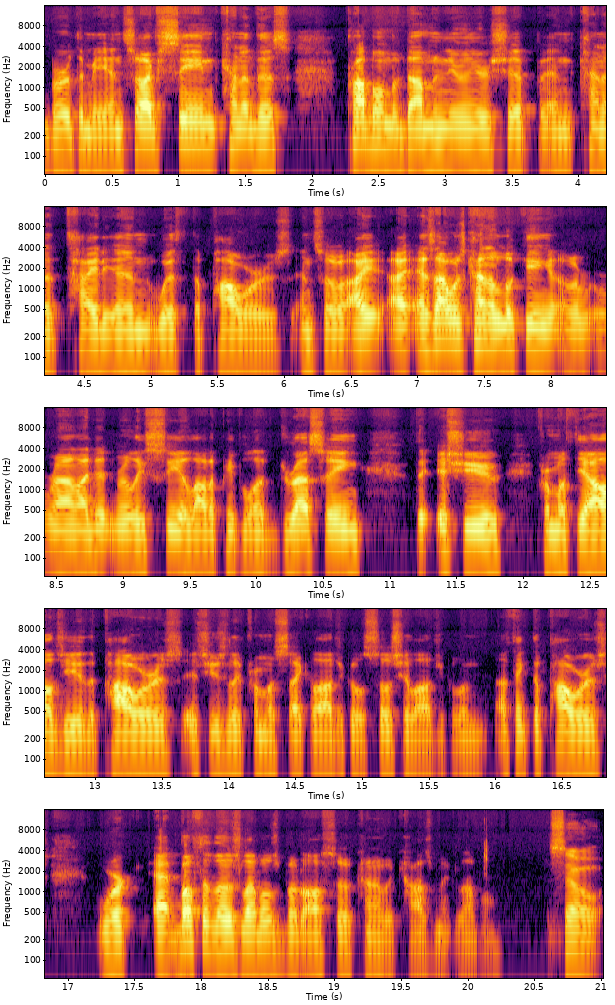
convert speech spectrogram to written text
birthed in me, and so I've seen kind of this problem of domineership and kind of tied in with the powers. And so I, I, as I was kind of looking around, I didn't really see a lot of people addressing the issue from a theology of the powers. It's usually from a psychological, sociological, and I think the powers work at both of those levels, but also kind of a cosmic level. So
